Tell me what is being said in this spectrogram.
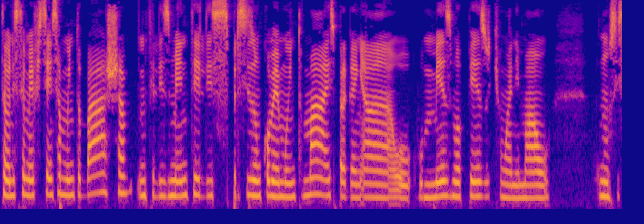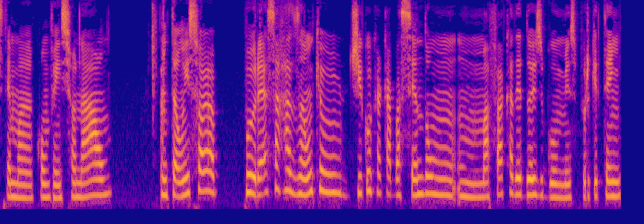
Então, eles têm uma eficiência muito baixa, infelizmente, eles precisam comer muito mais para ganhar o, o mesmo peso que um animal num sistema convencional. Então, isso é por essa razão que eu digo que acaba sendo um, uma faca de dois gumes, porque tem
